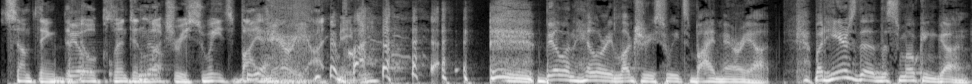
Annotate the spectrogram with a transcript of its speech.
something the Bill, Clinton Luxury Suites by Yeah. Marriott. Maybe. Bill and Hillary Luxury Suites by Marriott. But here's the, the smoking gun.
